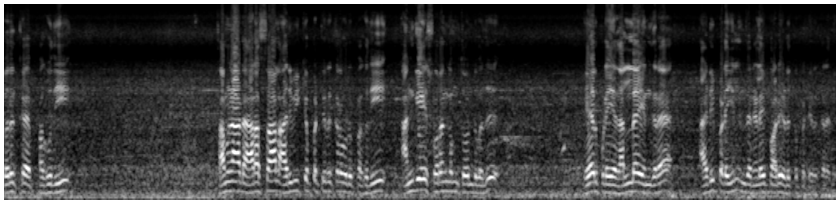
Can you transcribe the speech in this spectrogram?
பெருக்க பகுதி தமிழ்நாடு அரசால் அறிவிக்கப்பட்டிருக்கிற ஒரு பகுதி அங்கே சுரங்கம் தோன்றுவது ஏற்புடையதல்ல என்கிற அடிப்படையில் இந்த நிலைப்பாடு எடுக்கப்பட்டிருக்கிறது.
